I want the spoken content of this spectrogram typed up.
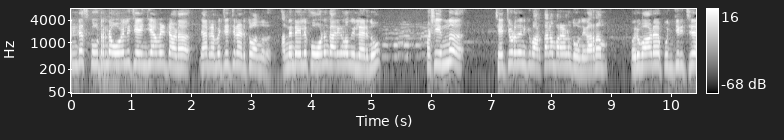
എന്റെ സ്കൂട്ടറിന്റെ ഓയിൽ ചേഞ്ച് ചെയ്യാൻ വേണ്ടിയിട്ടാണ് ഞാൻ രമ ചേച്ചിയുടെ അടുത്ത് വന്നത്. അന്ന് എന്റെ കയ്യിൽ ഫോണും കാര്യങ്ങളൊന്നും ഇല്ലായിരുന്നു. പക്ഷേ ഇന്ന് ചേച്ചിയോട് എനിക്ക് വർത്തമാനം പറയണം തോന്നി. കാരണം ഒരുപാട് പുഞ്ചിരിച്ച്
